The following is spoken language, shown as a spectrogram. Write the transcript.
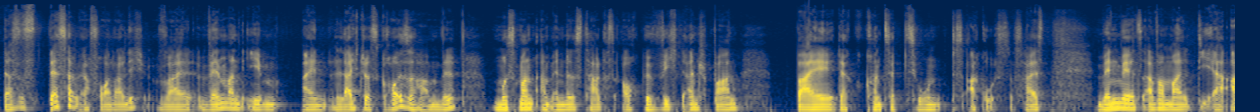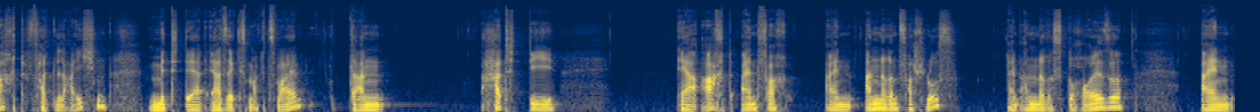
Das ist deshalb erforderlich, weil wenn man eben ein leichteres Gehäuse haben will, muss man am Ende des Tages auch Gewicht einsparen bei der Konzeption des Akkus. Das heißt, wenn wir jetzt einfach mal die R8 vergleichen mit der R6 Mark II, dann hat die R8 einfach einen anderen Verschluss, ein anderes Gehäuse, ein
